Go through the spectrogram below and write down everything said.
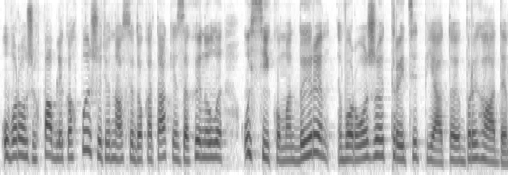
У ворожих пабліках пишуть, унаслідок атаки загинули усі командири ворожої 35-ї бригади.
